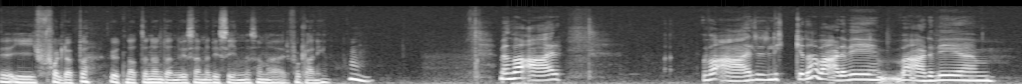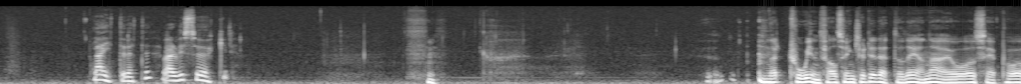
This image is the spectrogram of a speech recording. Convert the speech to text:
eh, i forløpet, uten at det nødvendigvis er medisinene som er forklaringen. Mm. Men hva er hva er lykke, da? Hva er det vi, hva er det vi um, leiter etter? Hva er det vi søker? Det er to innfallsvinkler til dette. og Det ene er jo å se på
